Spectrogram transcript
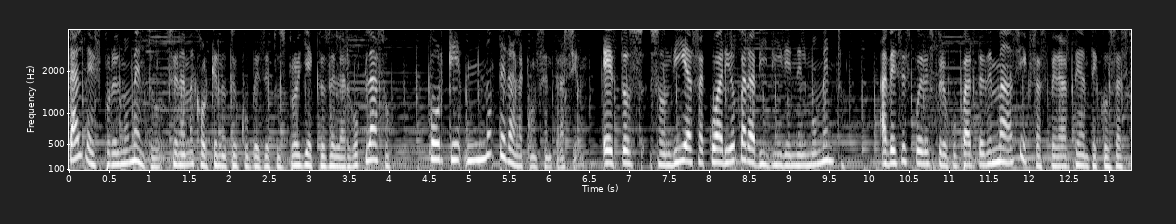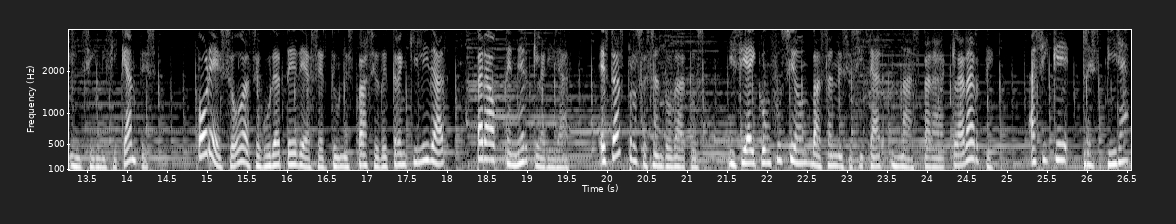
Tal vez por el momento será mejor que no te ocupes de tus proyectos de largo plazo, porque no te da la concentración. Estos son días, Acuario, para vivir en el momento. A veces puedes preocuparte de más y exasperarte ante cosas insignificantes. Por eso, asegúrate de hacerte un espacio de tranquilidad para obtener claridad. Estás procesando datos y si hay confusión vas a necesitar más para aclararte. Así que respira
